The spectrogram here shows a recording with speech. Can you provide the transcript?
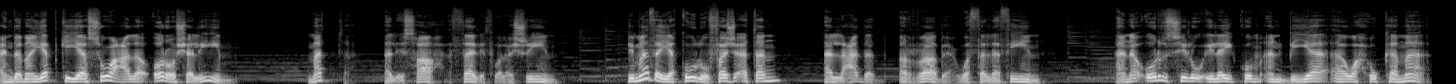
عندما يبكي يسوع على أورشليم متى الإصحاح الثالث والعشرين؟ لماذا يقول فجأة العدد الرابع والثلاثين أنا أرسل إليكم أنبياء وحكماء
